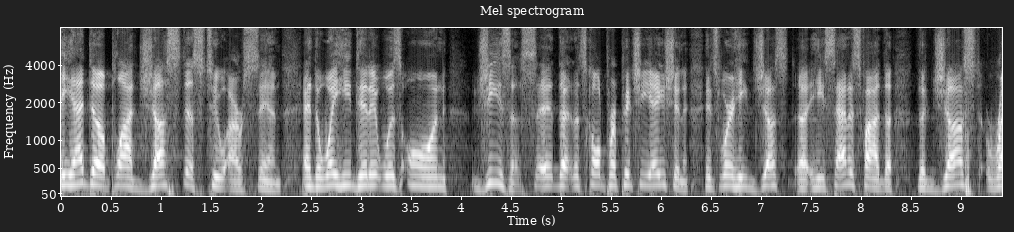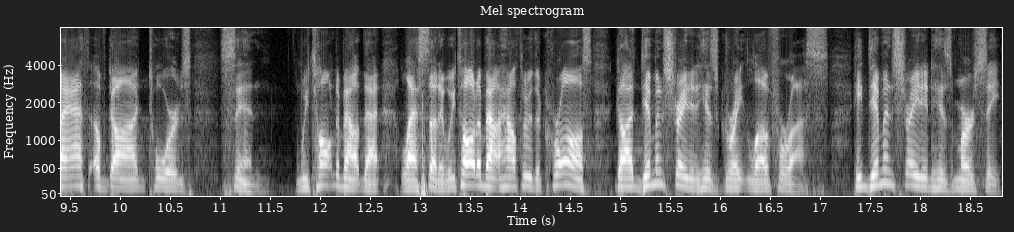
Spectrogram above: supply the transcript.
he had to apply justice to our sin and the way he did it was on jesus uh, that's called propitiation it's where he just uh, he satisfied the, the just wrath of god towards sin we talked about that last Sunday. We talked about how through the cross, God demonstrated his great love for us. He demonstrated his mercy.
